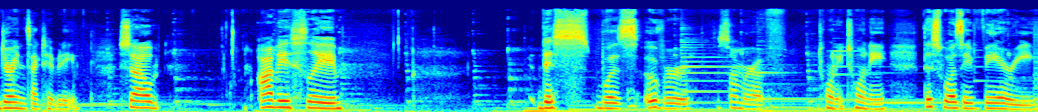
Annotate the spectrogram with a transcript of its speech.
during this activity. So, obviously, this was over the summer of 2020. This was a very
